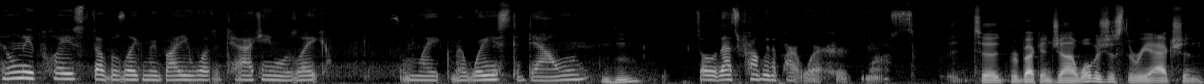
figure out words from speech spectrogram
The only place that was like my body was attacking was like from like my waist to down. Mm-hmm. So that's probably the part where it hurt most. To Rebecca and John, what was just the reaction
